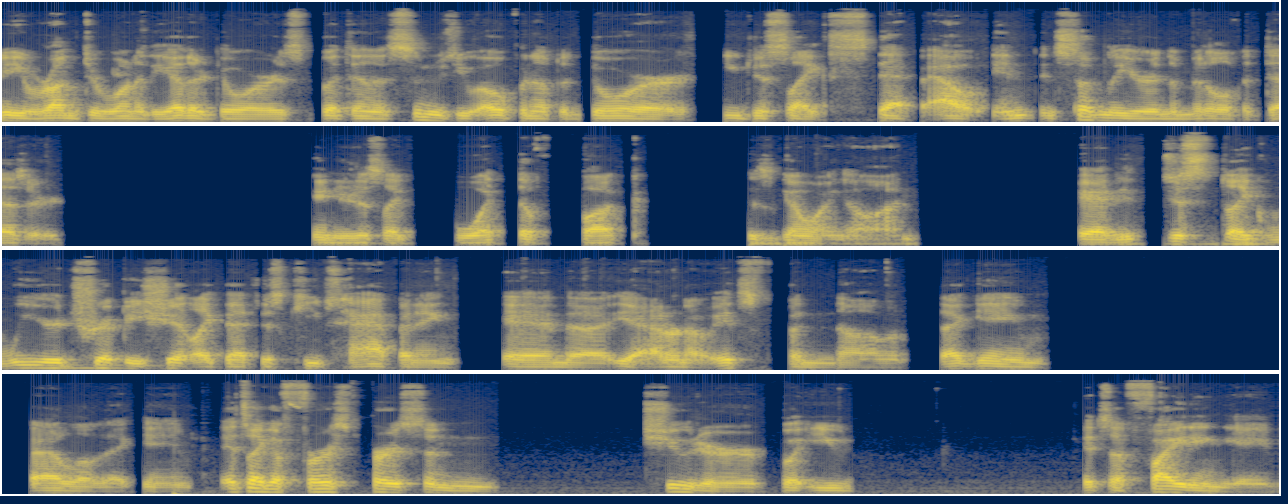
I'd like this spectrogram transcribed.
And you run through one of the other doors, but then as soon as you open up the door, you just like step out, and, and suddenly you're in the middle of a desert, and you're just like, what the fuck is going on? And it just like weird trippy shit like that just keeps happening and uh, yeah i don't know it's phenomenal that game I love that game. It's like a first person shooter, but you it's a fighting game.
